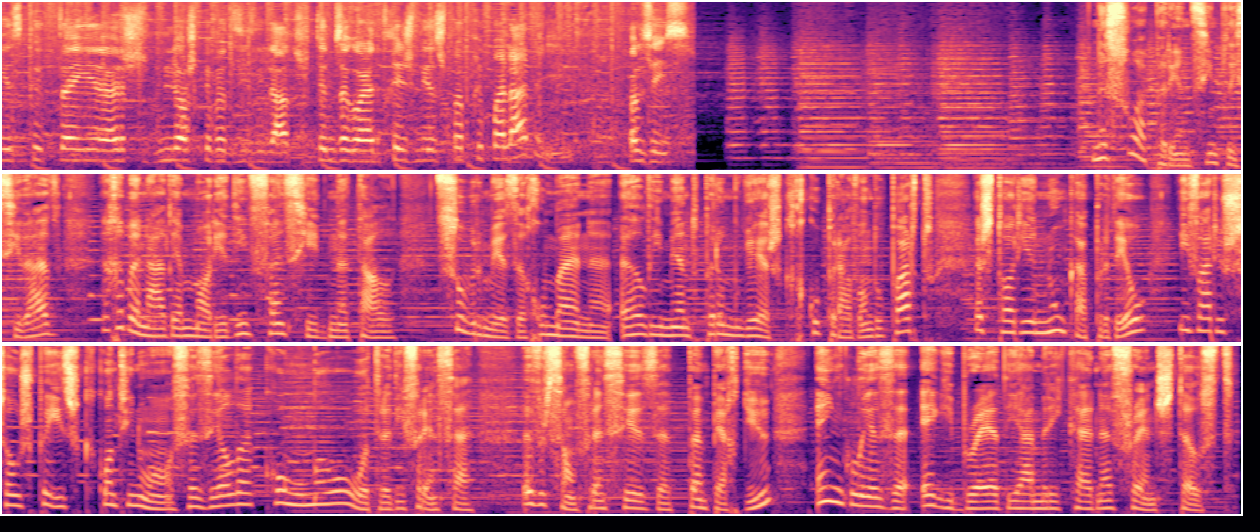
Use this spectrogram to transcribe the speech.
esse que tem as melhores capacidades. Temos agora três meses para preparar e vamos a isso. Na sua aparente simplicidade, a rabanada é memória de infância e de Natal. De sobremesa romana a alimento para mulheres que recuperavam do parto, a história nunca a perdeu e vários são os países que continuam a fazê-la com uma ou outra diferença. A versão francesa Pain Perdu, a inglesa Eggy Bread e a americana French Toast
